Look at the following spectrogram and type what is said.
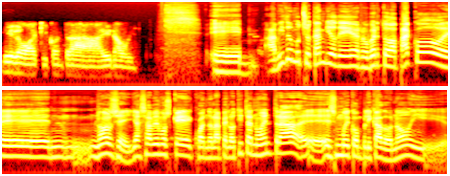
y luego aquí contra Iraui. Eh, ¿Ha habido mucho cambio de Roberto a Paco? Eh, no lo sé, ya sabemos que cuando la pelotita no entra eh, es muy complicado, ¿no? Y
